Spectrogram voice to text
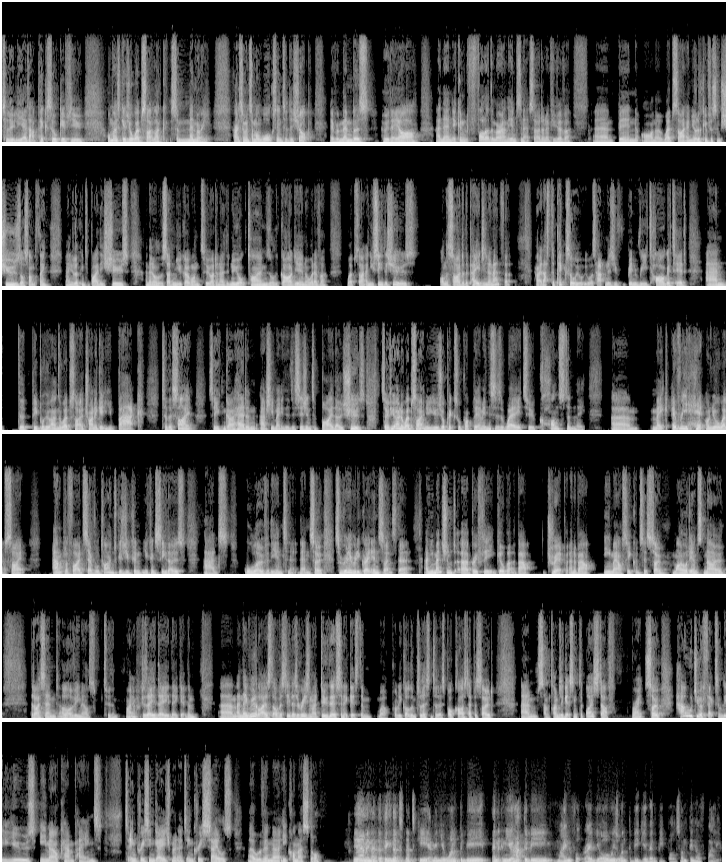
Absolutely, yeah. That pixel gives you almost gives your website like some memory, right? So when someone walks into the shop, it remembers who they are, and then it can follow them around the internet. So I don't know if you've ever um, been on a website and you're looking for some shoes or something, and you're looking to buy these shoes, and then all of a sudden you go on to I don't know the New York Times or the Guardian or whatever website, and you see the shoes on the side of the page in an advert. Right, that's the pixel. What's happened is you've been retargeted, and the people who own the website are trying to get you back to the site so you can go ahead and actually make the decision to buy those shoes. So if you own a website and you use your pixel properly, I mean, this is a way to constantly um, make every hit on your website amplified several times because you can you can see those ads all over the internet then. So some really really great insights there. And you mentioned uh, briefly gilbert about drip and about email sequences. So my audience know that I send a lot of emails to them, right? Because they they they get them, um, and they realised obviously there's a reason I do this, and it gets them well, probably got them to listen to this podcast episode, and sometimes it gets them to buy stuff, right? So how would you effectively use email campaigns to increase engagement and to increase sales uh, within an e-commerce store? Yeah, I mean, I think that's that's key. I mean, you want to be, and, and you have to be mindful, right? You always want to be giving people something of value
